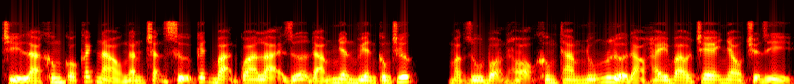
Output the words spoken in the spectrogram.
Chỉ là không có cách nào ngăn chặn sự kết bạn qua lại giữa đám nhân viên công chức, mặc dù bọn họ không tham nhũng lừa đảo hay bao che nhau chuyện gì,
